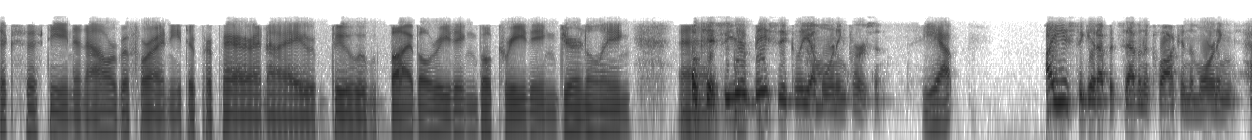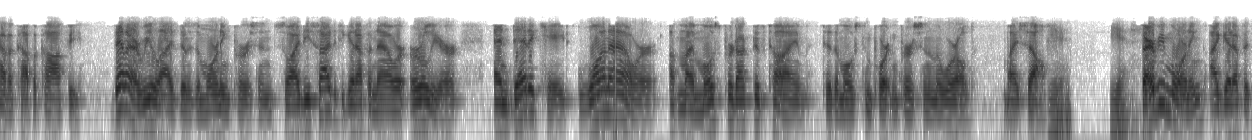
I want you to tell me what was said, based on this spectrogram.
6:15 an hour before I need to prepare and I do Bible reading, book reading, journaling. And okay, so you're basically a morning person. Yep. I used to get up at 7 o'clock in the morning, have a cup of coffee. Then I realized I was a morning person, so I decided to get up an hour earlier and dedicate one hour of my most productive time to the most important person in the world, myself. Yeah. Yes. So every morning I get up at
